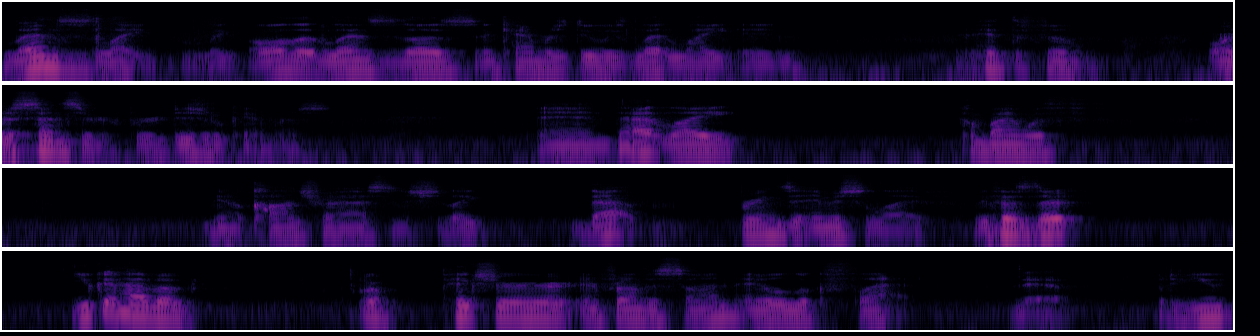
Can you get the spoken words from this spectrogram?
Lens is light. Like all that lens does and cameras do is let light in, and hit the film, or Right. the sensor for digital cameras, and that light combined with you know contrast and sh- like that brings the image to life because there you can have a a picture in front of the sun and it'll look flat Yeah. but if you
